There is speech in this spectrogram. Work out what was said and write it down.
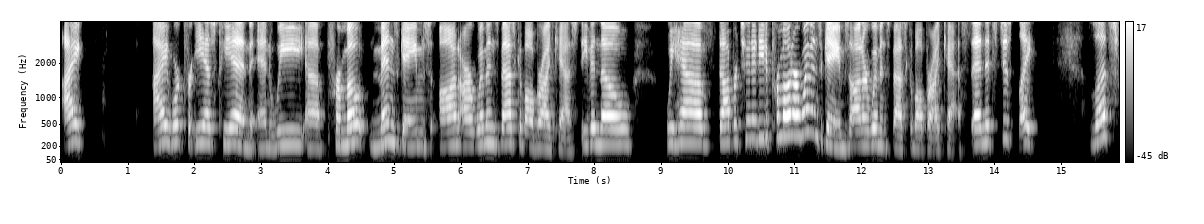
i I work for ESPN and we uh, promote men's games on our women's basketball broadcast, even though we have the opportunity to promote our women's games on our women's basketball broadcast. And it's just like, let's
